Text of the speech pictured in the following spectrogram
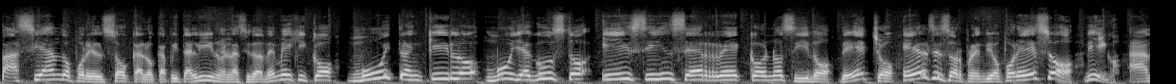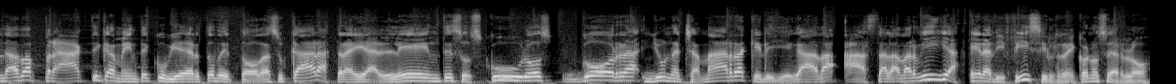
paseando por el zócalo capitalino en la Ciudad de México, muy tranquilo, muy a gusto y sin ser reconocido. De hecho, él se sorprendió por eso. Digo, andaba prácticamente cubierto de toda su cara. Traía lentes oscuros, gorra y una chamarra que le llegaba hasta la barbilla. Era difícil reconocerlo.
